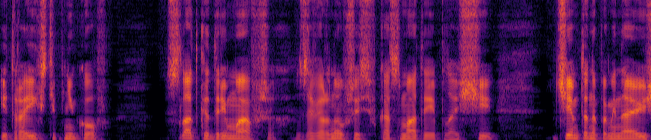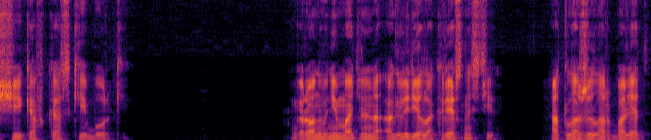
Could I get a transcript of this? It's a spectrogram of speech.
и троих степняков, сладко дремавших, завернувшись в косматые плащи, чем-то напоминающие кавказские бурки. Грон внимательно оглядел окрестности, отложил арбалет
